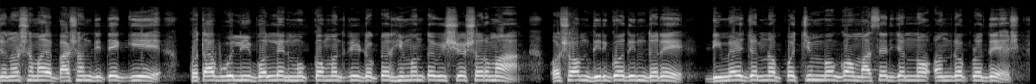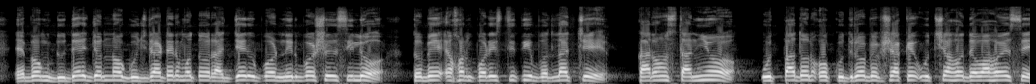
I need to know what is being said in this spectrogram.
জনসভায় ভাষণ দিতে গিয়ে কথাগুলি বললেন মুখ্যমন্ত্রী ডক্টর হিমন্ত বিশ্ব শর্মা। অসম দীর্ঘদিন ধরে ডিমের জন্য পশ্চিমবঙ্গ, মাছের জন্য অন্ধ্রপ্রদেশ এবং দুধের জন্য গুজরাটের মতো রাজ্যের উপর নির্ভরশীল ছিল। তবে এখন পরিস্থিতি বদলাচ্ছে। কারণ স্থানীয় উৎপাদন ও ক্ষুদ্র ব্যবসাকে উৎসাহ দেওয়া হয়েছে।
